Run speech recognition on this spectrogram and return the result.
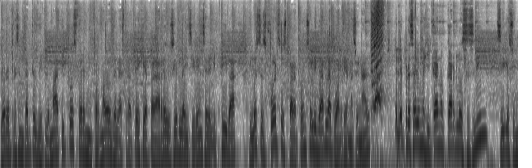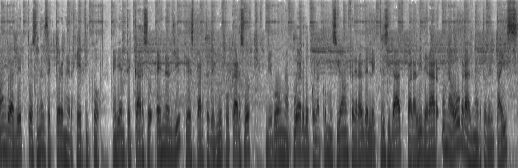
Los representantes diplomáticos fueron informados de la estrategia para reducir la incidencia delictiva y los esfuerzos para consolidar la Guardia Nacional. El empresario mexicano Carlos Slim sigue sumando adeptos en el sector energético. Mediante Carso Energy, que es parte del grupo Carso, llegó a un acuerdo con la Comisión Federal de Electricidad para liderar una obra al norte del país.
